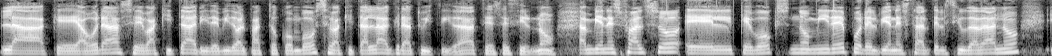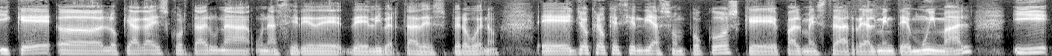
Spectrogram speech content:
la que ahora se va a quitar y debido al pacto con vos se va a quitar la gratuidad. Es decir, no. También es falso el que Vox no mire por el bienestar del ciudadano y que uh, lo que haga es cortar una, una serie de, de libertades. Pero bueno, eh, yo creo que 100 días son pocos, que Palma está realmente muy mal y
